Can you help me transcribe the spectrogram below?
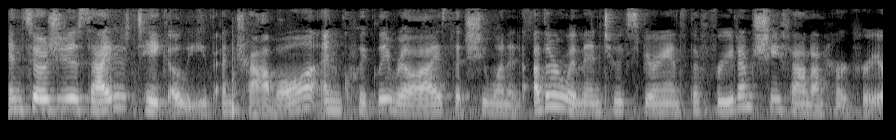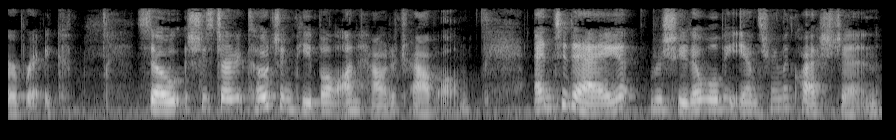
And so she decided to take a leave and travel and quickly realized that she wanted other women to experience the freedom she found on her career break. So she started coaching people on how to travel. And today, Roshida will be answering the question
